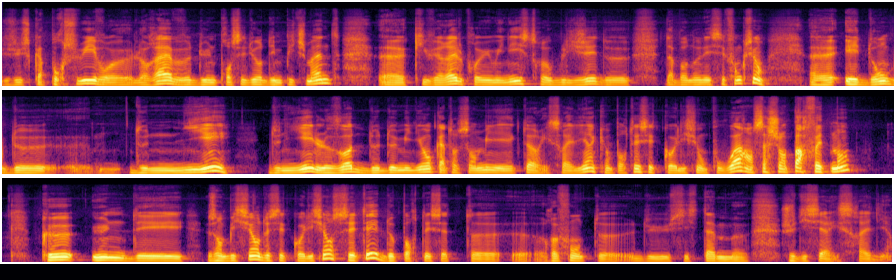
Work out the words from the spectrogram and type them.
jusqu'à poursuivre le rêve d'une procédure d'impeachment euh, qui verrait le Premier ministre obligé d'abandonner ses fonctions. Euh, et donc de, euh, de nier de nier le vote de 2 400 000 électeurs israéliens qui ont porté cette coalition au pouvoir, en sachant parfaitement que une des ambitions de cette coalition, c'était de porter cette euh, refonte euh, du système judiciaire israélien.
